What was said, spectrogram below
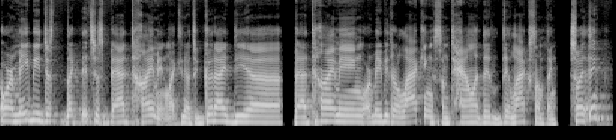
Or maybe just like it's just bad timing. Like, you know, it's a good idea, bad timing, or maybe they're lacking some talent. They, they lack something. So I think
